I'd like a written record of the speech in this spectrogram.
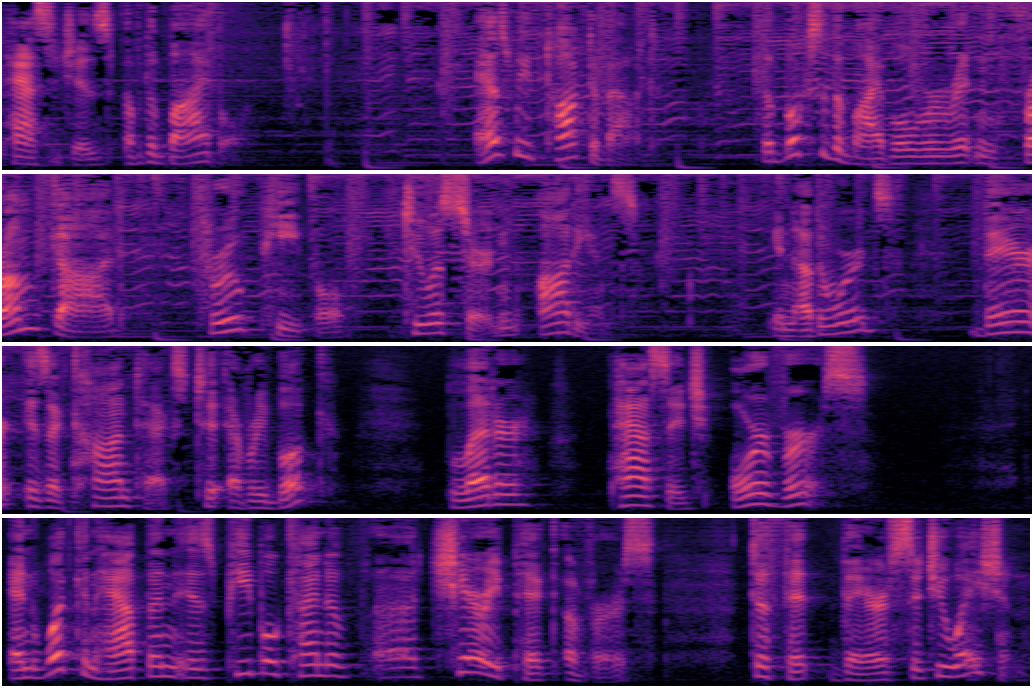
passages of the Bible. As we've talked about, the books of the Bible were written from God through people to a certain audience. In other words, there is a context to every book, letter, passage, or verse. And what can happen is people kind of uh, cherry pick a verse to fit their situation.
